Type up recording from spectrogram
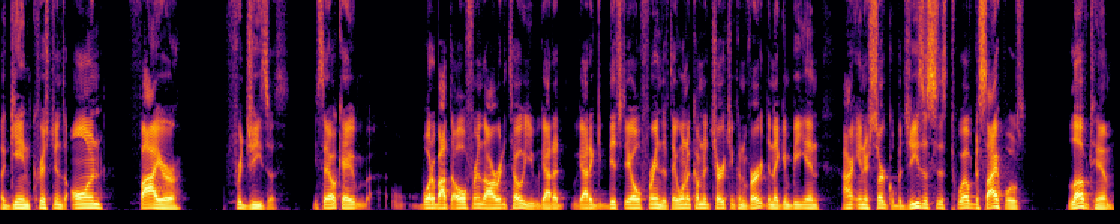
again Christians on fire for Jesus. You say, okay, what about the old friends? I already told you we gotta we gotta ditch the old friends. If they want to come to church and convert, then they can be in our inner circle. But Jesus's twelve disciples loved him.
